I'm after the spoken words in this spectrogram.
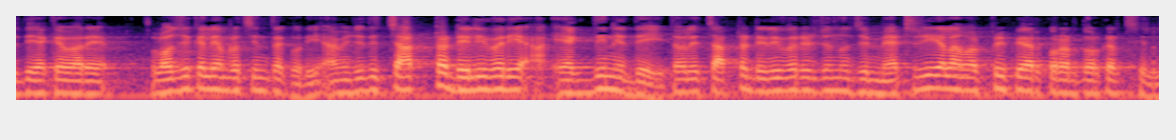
যদি একেবারে লজিক্যালি আমরা চিন্তা করি, আমি যদি চারটা ডেলিভারি একদিনে দেই, তাহলে চারটা ডেলিভারির জন্য যে ম্যাটেরিয়াল আমার প্রিপেয়ার করার দরকার ছিল,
